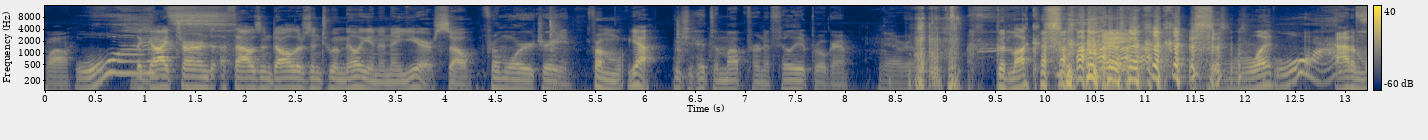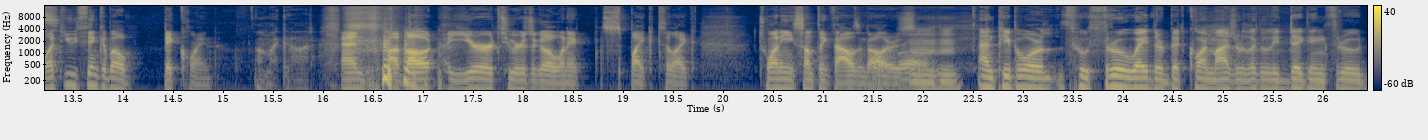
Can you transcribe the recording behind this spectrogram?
Wow. What? the guy turned a thousand dollars into a million in a year. So from Warrior Trading. from yeah, We should hit them up for an affiliate program. Yeah, really. good luck. what, Adam? What do you think about Bitcoin? Oh my god. And about a year or two years ago, when it spiked to like twenty something thousand dollars. And people were who threw away their Bitcoin mines were literally digging through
